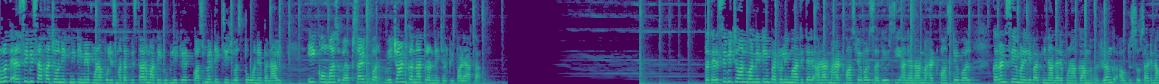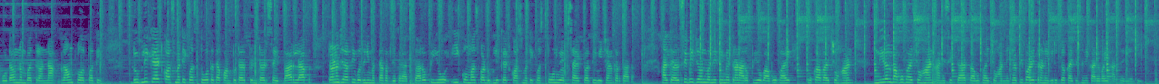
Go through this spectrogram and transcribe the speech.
LCB શાખા zone એકની ટીમે પુણા પોલીસ મથક વિસ્તારમાંથી ડુપ્લિકેટ કોસ્મેટિક ચીજ વસ્તુઓને બનાવી ઈ કોમર્સ વેબસાઇટ પર વેચાણ કરનાર ત્રણને ઝડપી પાડ્યા હતા. સુરત એલસીબી ઝોન વનની ટીમ પેટ્રોલિંગમાં હતી ત્યારે અનારમાં હેડ કોન્સ્ટેબલ સદેવસિંહ અને અનારમાં હેડ કોન્સ્ટેબલ કરણસિંહે મળેલી બાતમીના આધારે પૂણા ગામ રંગ અવધૂત સોસાયટીના ગોડાઉન નંબર ત્રણના ગ્રાઉન્ડ ફ્લોર પરથી ડુપ્લિકેટ કોસ્મેટિક વસ્તુઓ તથા કોમ્પ્યુટર પ્રિન્ટર સહિત બાર લાખ ત્રણ હજારથી વધુની મત્તા કબજે કર્યા હતા. આરોપીઓ ઈ કોમર્સ પર ડુપ્લિકેટ કોસ્મેટિક વસ્તુઓનું વેબસાઇટ પરથી વેચાણ કરતા હતા. હાલ તો એલસીબી ઝોન વનની ટીમે ત્રણ આરોપીઓ બાબુભાઈ મુકાભાઈ ચૌહાણ, નિરલ બાબુભાઈ ચૌહાણ અને સિદ્ધાર્થ બાબુભાઈ ચૌહાણને ઝડપી પાડી ત્રણેય વિરુદ્ધ કાયદેસરની કાર્યવાહી હાથ ધરી હતી.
